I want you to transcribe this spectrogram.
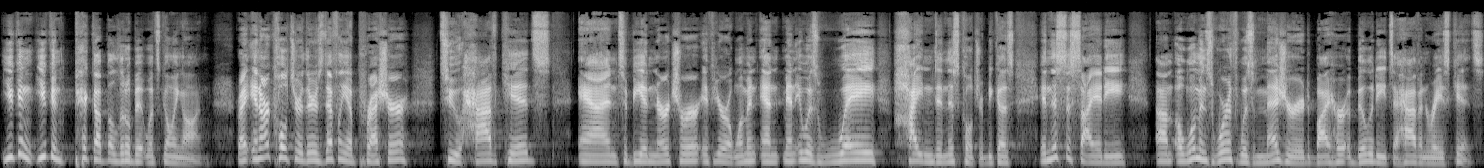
you can, you can pick up a little bit what's going on right? In our culture, there's definitely a pressure to have kids and to be a nurturer if you're a woman. And man, it was way heightened in this culture because in this society, um, a woman's worth was measured by her ability to have and raise kids.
